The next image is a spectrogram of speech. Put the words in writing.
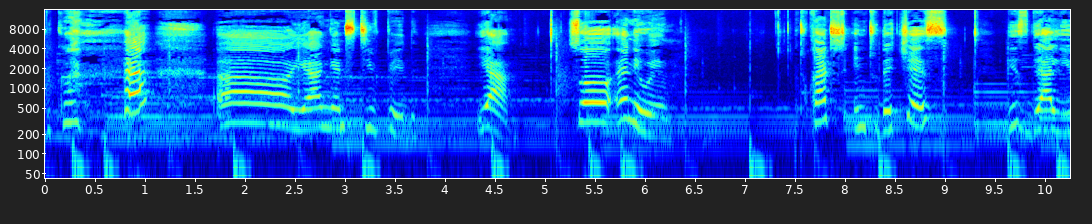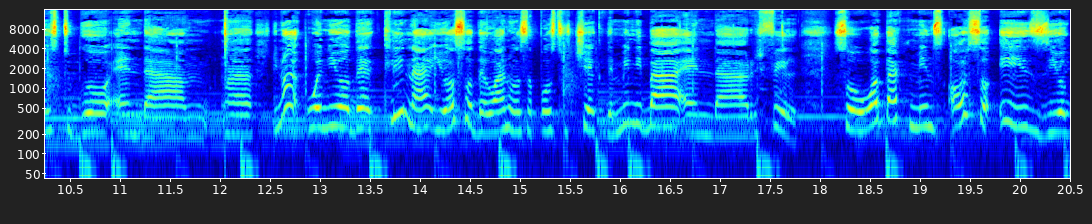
because oh, young and stupid. Yeah. So anyway, cut into the chase, this girl used to go and um, uh, you know when you're the cleaner, you're also the one who's supposed to check the minibar and uh, refill. So what that means also is you're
